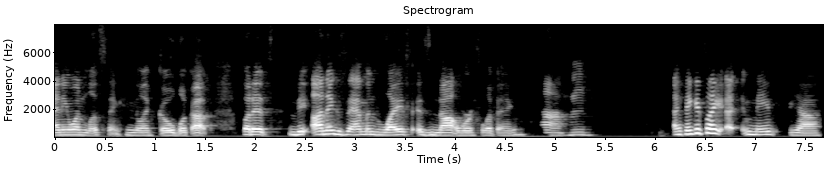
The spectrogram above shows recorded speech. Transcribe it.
anyone listening can like go look up, but it's the unexamined life is not worth living. Uh-huh. I think it's like uh, maybe, yeah.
